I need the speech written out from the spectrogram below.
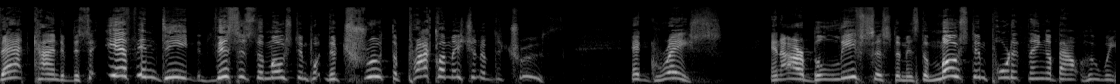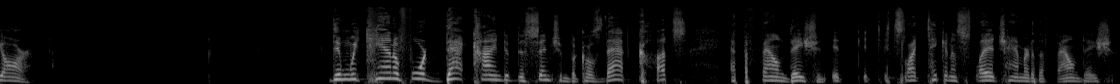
that kind of decision. If indeed this is the most important, the truth, the proclamation of the truth at grace and our belief system is the most important thing about who we are, then we can't afford that kind of dissension because that cuts at the foundation. It, it, it's like taking a sledgehammer to the foundation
